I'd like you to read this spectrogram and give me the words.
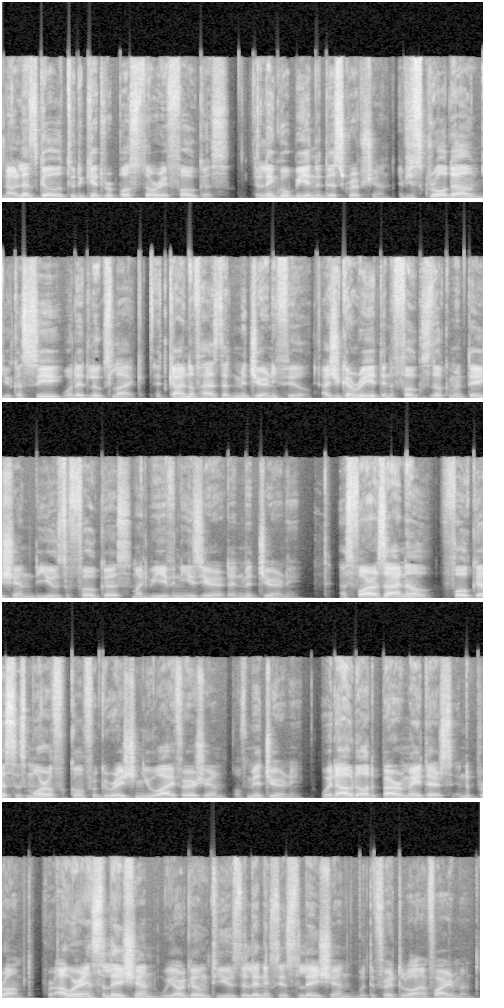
Now let's go to the Git repository Fooocus. The link will be in the description. If you scroll down, you can see what it looks like. It kind of has that Midjourney feel. As you can read in the Fooocus documentation, the use of Fooocus might be even easier than Midjourney. As far as I know, Fooocus is more of a configuration UI version of Midjourney, without all the parameters in the prompt. For our installation, we are going to use the Linux installation with the virtual environment.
